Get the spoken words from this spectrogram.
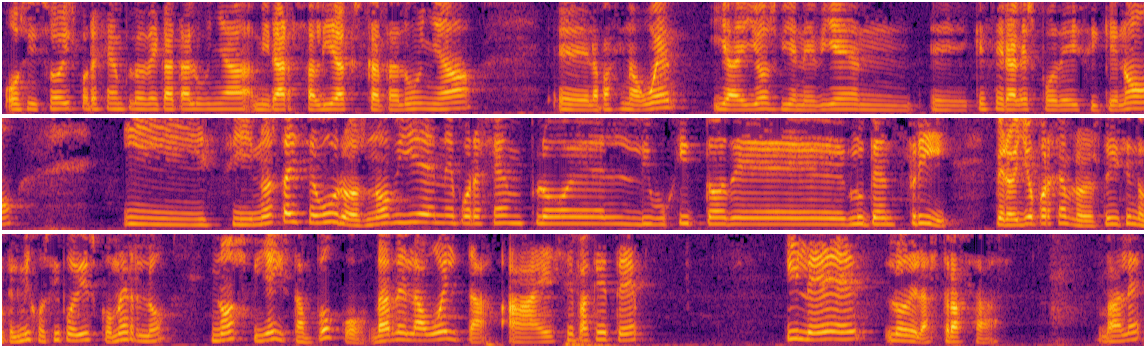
o si sois, por ejemplo, de Cataluña, mirar Salíacs Cataluña, eh, la página web, y ahí os viene bien qué cereales podéis y qué no. Y si no estáis seguros, no viene, por ejemplo, el dibujito de gluten free, pero yo, por ejemplo, os estoy diciendo que el mijo sí podéis comerlo, no os fiéis tampoco. Darle la vuelta a ese paquete y leer lo de las trazas, ¿vale?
